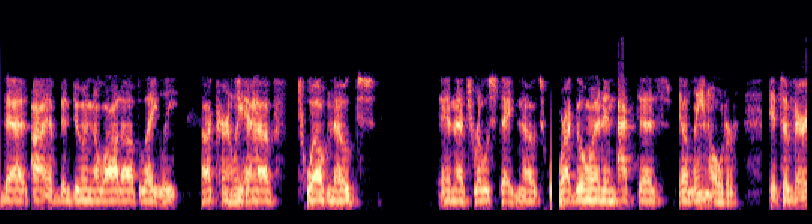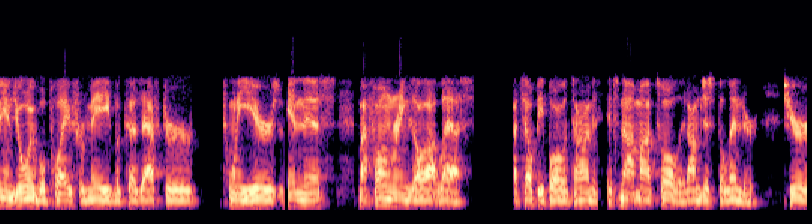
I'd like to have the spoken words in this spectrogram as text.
that I have been doing a lot of lately. I currently have 12 notes, and that's real estate notes where I go in and act as a lien holder. It's a very enjoyable play for me because after 20 years in this, my phone rings a lot less. I tell people all the time, it's not my toilet. I'm just the lender. Sure.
